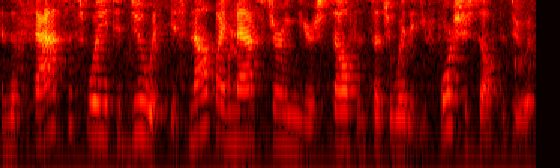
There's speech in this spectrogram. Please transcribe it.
And the fastest way to do it is not by mastering yourself in such a way that you force yourself to do it,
